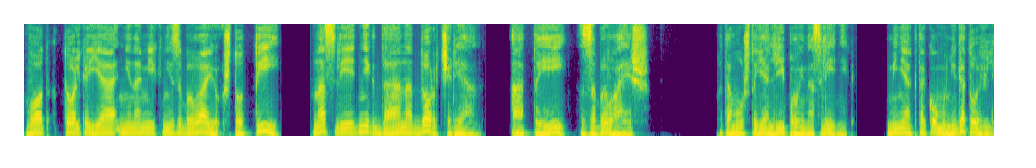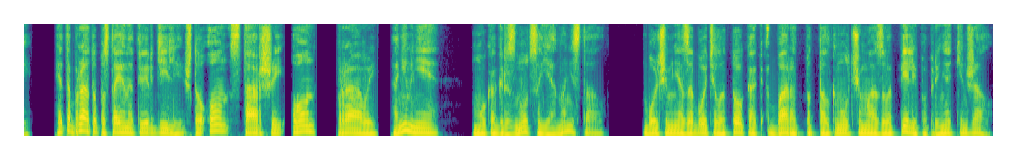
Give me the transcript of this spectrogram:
Вот только я ни на миг не забываю, что ты — наследник Дана Дорчериан, а ты забываешь. Потому что я липовый наследник. Меня к такому не готовили. Это брату постоянно твердили, что он старший, он правый, а не мне. Мог огрызнуться я, но не стал. Больше меня заботило то, как Барат подтолкнул Чумазова Пелепа принять кинжал.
